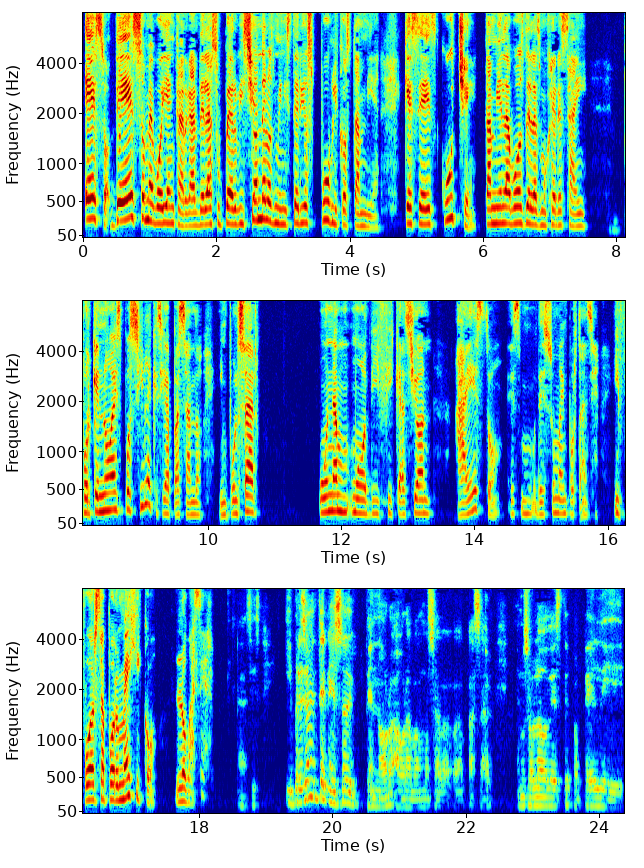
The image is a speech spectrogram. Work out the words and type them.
Eso, de eso me voy a encargar, de la supervisión de los ministerios públicos también, que se escuche también la voz de las mujeres ahí, porque no es posible que siga pasando. Impulsar una modificación a esto es de suma importancia y Fuerza por México lo va a hacer. Así es. Y precisamente en ese tenor ahora vamos a, pasar. Hemos hablado de este papel de,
